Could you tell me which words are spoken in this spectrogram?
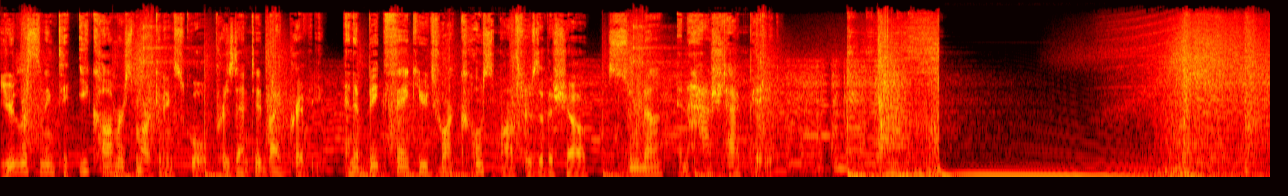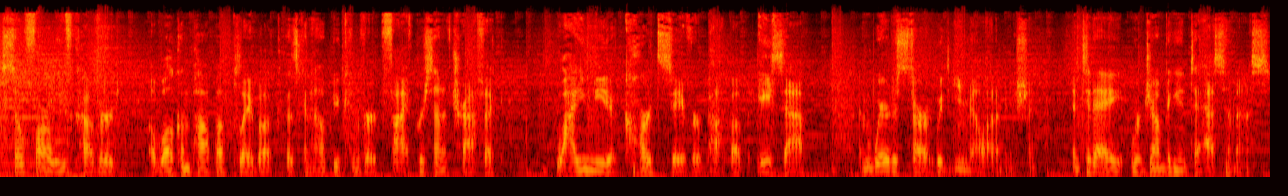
You're listening to E Commerce Marketing School presented by Privy. And a big thank you to our co sponsors of the show, Suna and Hashtag Paid. So far, we've covered a welcome pop up playbook that's going to help you convert 5% of traffic, why you need a cart saver pop up ASAP, and where to start with email automation. And today, we're jumping into SMS.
